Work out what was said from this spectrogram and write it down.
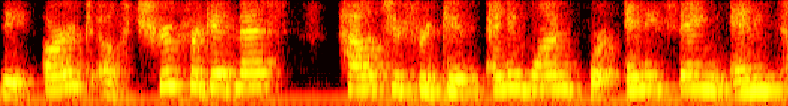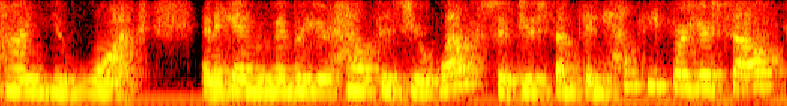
The Art of True Forgiveness, How to Forgive Anyone for Anything, Anytime You Want. And again, remember your health is your wealth, so do something healthy for yourself.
